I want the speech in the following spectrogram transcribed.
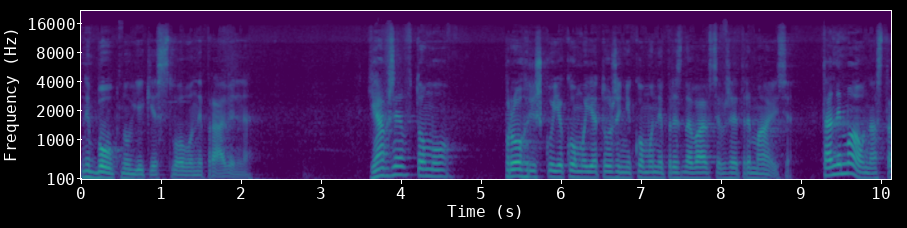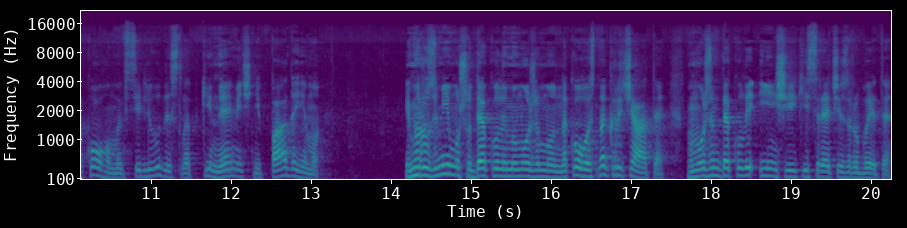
не бовкнув якесь слово неправильне. Я вже в тому прогрішку, якому я теж нікому не признавався, вже тримаюся. Та нема у нас такого. Ми всі люди слабкі, немічні, падаємо. І ми розуміємо, що деколи ми можемо на когось накричати, ми можемо деколи інші якісь речі зробити.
